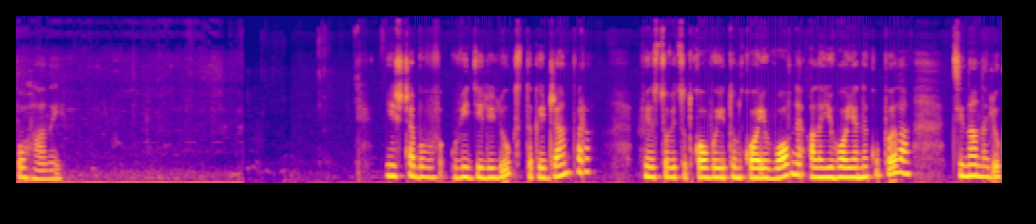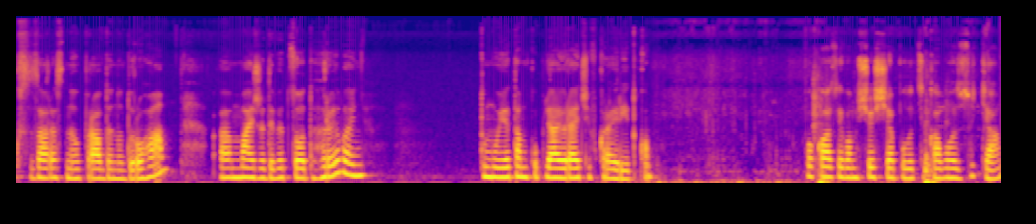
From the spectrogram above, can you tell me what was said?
поганий. І ще був у відділі люкс такий джемпер. Він 100% тонкої вовни, але його я не купила. Ціна на люкс зараз неоправдано дорога, майже 900 гривень, тому я там купляю речі вкрай рідко. Показую вам, що ще було цікавого взуття.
